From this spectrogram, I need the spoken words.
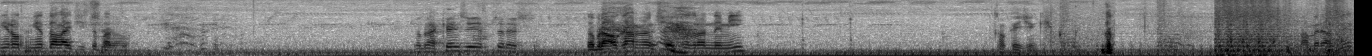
nie, od, nie oddalajcie się bardzo. Dobra, Kenji jest przy reszcie. Dobra, ogarnąć się, co z rannymi? Okej, dzięki. Mamy rannych?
